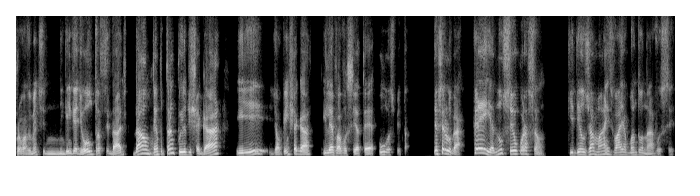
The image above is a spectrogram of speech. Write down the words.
provavelmente ninguém vier de outra cidade, dá um tempo tranquilo de chegar e de alguém chegar e levar você até o hospital. Terceiro lugar, creia no seu coração que Deus jamais vai abandonar você.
